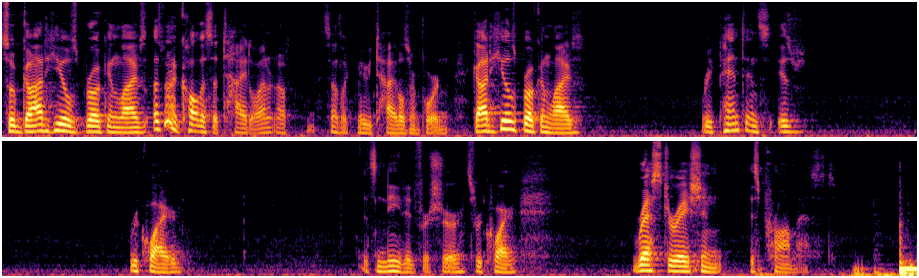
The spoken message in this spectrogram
So God heals broken lives. I was going to call this a title. I don't know if it sounds like maybe titles are important. God heals broken lives. Repentance is required. It's needed for sure. It's required. Restoration is promised. Um.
